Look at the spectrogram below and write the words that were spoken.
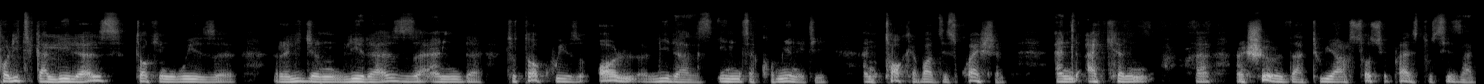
political leaders, talking with uh, religion leaders, and uh, to talk with all leaders in the community and talk about this question. And I can uh, assure that we are so surprised to see that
